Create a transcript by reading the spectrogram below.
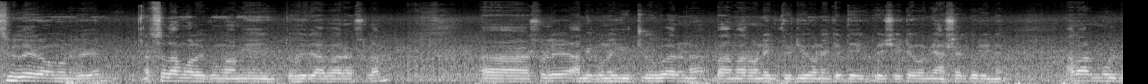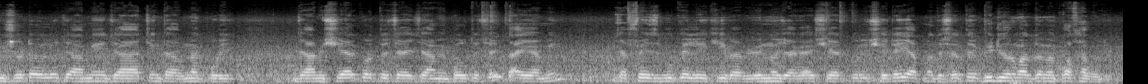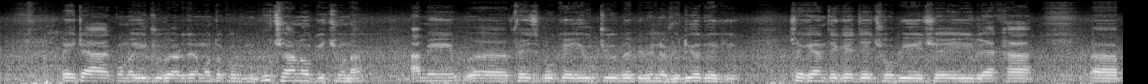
বিসমুল্লাহ রহমান রহিম। আসসালামু আলাইকুম, আমি তহিদ আবার আসলাম। আসলে আমি কোনো ইউটিউবার না, বা আমার অনেক ভিডিও অনেকে দেখবে, সেটাও আমি আশা করি না। আমার মূল বিষয়টা হলো যে আমি যা চিন্তা ভাবনা করি, যা আমি শেয়ার করতে চাই, যা আমি বলতে চাই, তাই আমি যা ফেসবুকে লিখি বা বিভিন্ন জায়গায় শেয়ার করি, সেটাই আপনাদের সাথে ভিডিওর মাধ্যমে কথা বলি। এইটা কোনো ইউটিউবারদের মতো খুব গুছানো কিছু না। আমি ফেসবুকে ইউটিউবে বিভিন্ন ভিডিও দেখি। সেখান থেকে যে ছবি, সেই লেখা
